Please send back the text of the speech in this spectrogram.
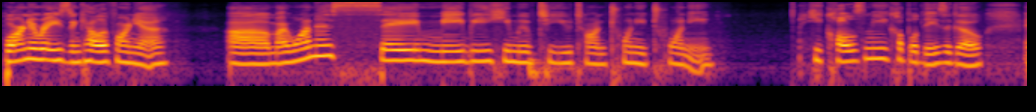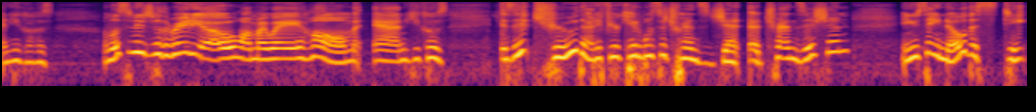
born and raised in california. Um i want to say maybe he moved to utah in 2020 he calls me a couple days ago and he goes i'm listening to the radio on my way home. And he goes is it true that if your kid wants to transgen- uh, transition and you say no the state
